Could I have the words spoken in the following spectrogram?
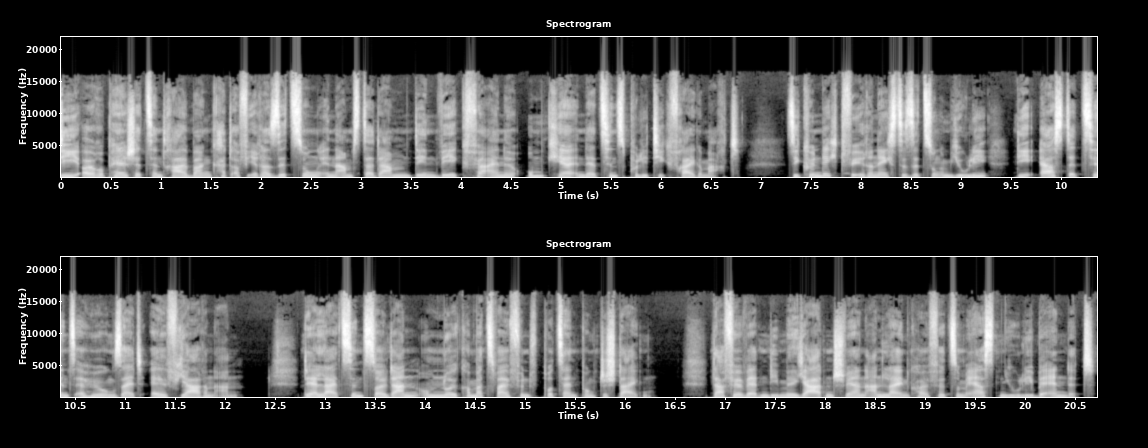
Die Europäische Zentralbank hat auf ihrer Sitzung in Amsterdam den Weg für eine Umkehr in der Zinspolitik freigemacht. Sie kündigt für ihre nächste Sitzung im Juli die erste Zinserhöhung seit elf Jahren an. Der Leitzins soll dann um 0,25 Prozentpunkte steigen. Dafür werden die milliardenschweren Anleihenkäufe zum 1. Juli beendet.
